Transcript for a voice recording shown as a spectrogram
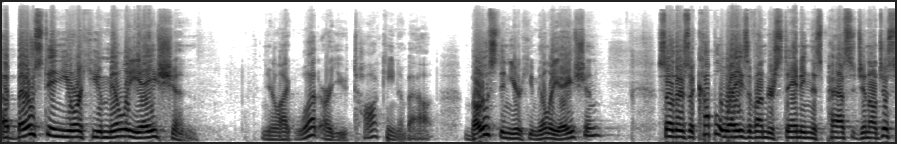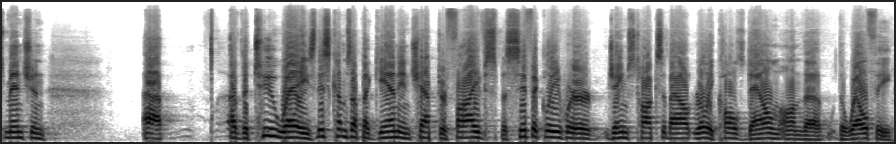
a boast in your humiliation. And you're like, what are you talking about? Boast in your humiliation? So there's a couple ways of understanding this passage, and I'll just mention uh, of the two ways. This comes up again in chapter 5 specifically, where James talks about, really calls down on the, the wealthy.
